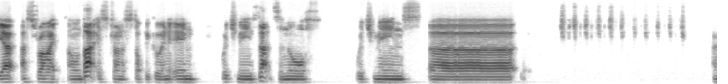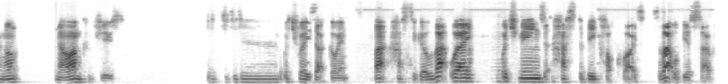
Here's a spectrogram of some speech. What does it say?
Yeah, that's right. And that is trying to stop it going in, which means that's a north, which means uh, hang on. Now I'm confused. Which way is that going? That has to go that way, which means it has to be clockwise. So that will be a south.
